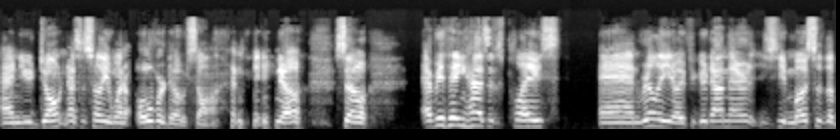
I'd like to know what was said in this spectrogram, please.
and you don't necessarily want to overdose on, you know? So everything has its place. And really, you know, if you go down there, you see most of the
